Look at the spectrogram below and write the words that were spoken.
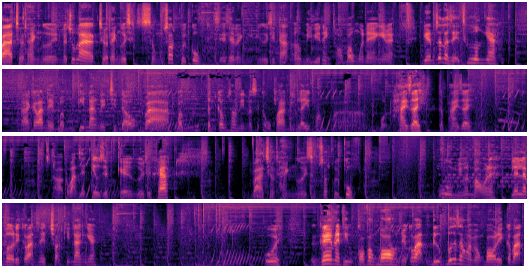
và trở thành người, nói chung là trở thành người sống sót cuối cùng thì sẽ trở thành người chiến thắng. Ờ mình biến thành thỏ bông rồi này anh em này game rất là dễ thương nha. Và các bạn thể bấm kỹ năng để chiến đấu và bấm tấn công xong thì nó sẽ có khoảng delay khoảng ờ, một, hai giây, tầm 2 giây. Đó, các bạn sẽ tiêu diệt cái người chơi khác và trở thành người sống sót cuối cùng. Ui, mình mất máu này. Lên level thì các bạn sẽ chọn kỹ năng nhé. Ui game này thì cũng có vòng bo nếu các bạn được bước ra ngoài vòng bo thì các bạn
